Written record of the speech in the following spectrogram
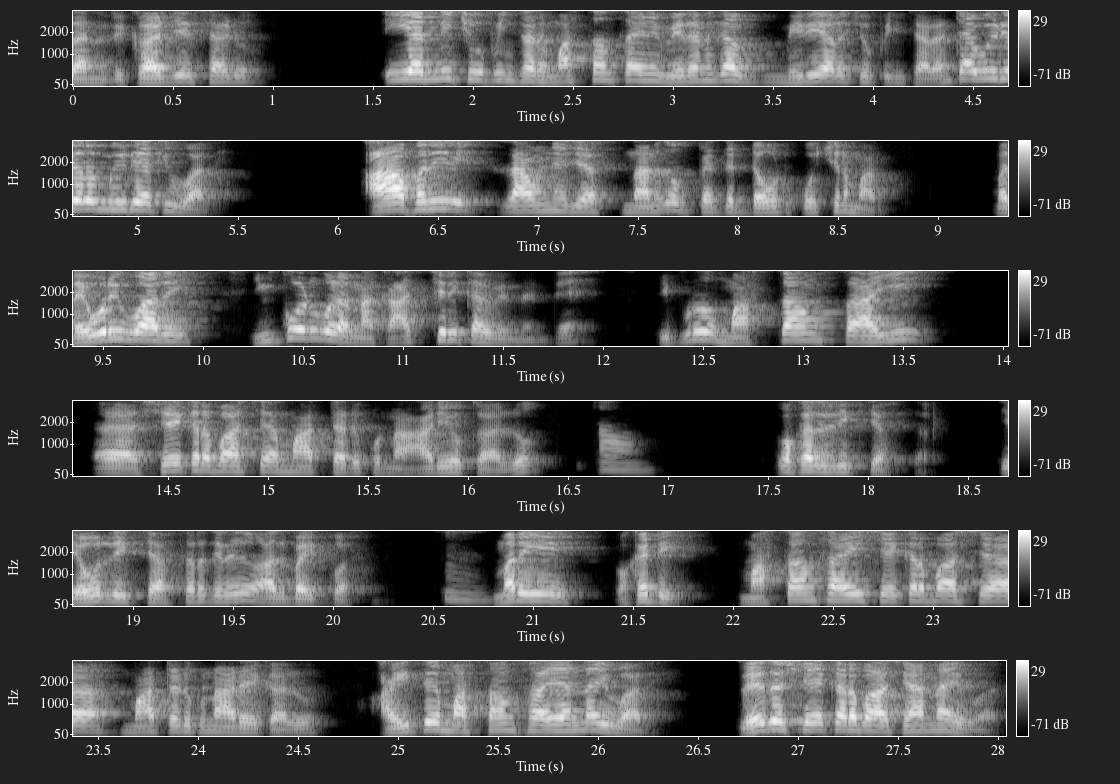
దాన్ని రికార్డ్ చేశాడు. ఇవన్నీ చూపించాడు. మస్తాన్ సాయిని విలన్గా మీడియాలో చూపించాలంటే ఆ వీడియోలో మీడియాకి ఇవ్వాలి. ఆ పని లావణ్య చేస్తుందా అనేది ఒక పెద్ద డౌట్ క్వశ్చన్ మార్క్ మరి ఎవరు ఇవ్వాలి? ఇంకోటి కూడా నాకు ఆశ్చర్యకరం ఏంటంటే ఇప్పుడు మస్తాన్ సాయి శేఖర్ భాష మాట్లాడుకున్న ఆడియో కాల్. ఒకరు లీక్ చేస్తారు. ఎవరు లీక్ చేస్తారో తెలియదు అది బయటకు వస్తుంది. మరి ఒకటి మస్తాన్ సాయి శేఖర్ భాష మాట్లాడుకున్న ఆడేకాలు అయితే మస్తాన్ సాయి అన్న ఇవ్వాలి లేదా శేఖర్ భాష అన్న ఇవ్వాలి.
